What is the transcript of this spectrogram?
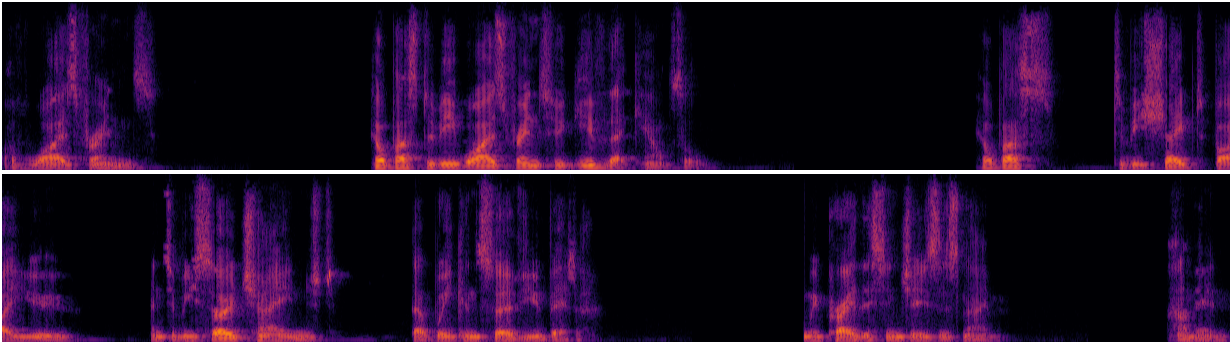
of wise friends. Help us to be wise friends who give that counsel. Help us to be shaped by you and to be so changed that we can serve you better. We pray this in Jesus' name. Amen.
